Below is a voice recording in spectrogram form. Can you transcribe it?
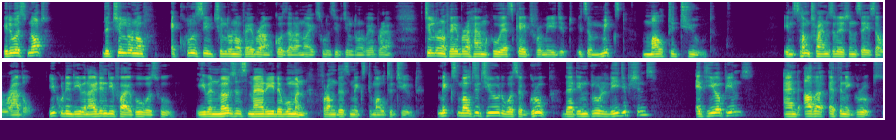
It was not the children of exclusive children of Abraham, of course, there are no exclusive children of Abraham, children of Abraham who escaped from Egypt. It's a mixed multitude. In some translations, it says a rabble. You couldn't even identify who was who. Even Moses married a woman from this mixed multitude. Mixed multitude was a group that included Egyptians, Ethiopians, and other ethnic groups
